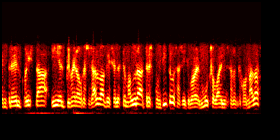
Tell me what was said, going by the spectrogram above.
entre el colista y el primero que se salva, que es el Extremadura, tres puntitos, así que va a haber mucho baile estas 11 jornadas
